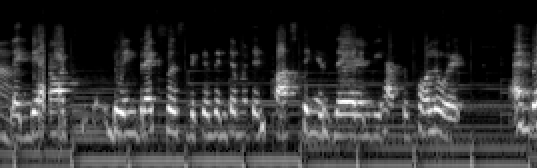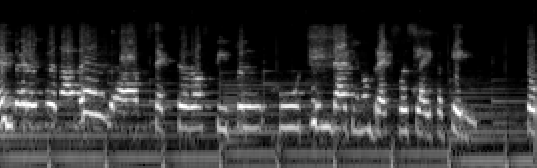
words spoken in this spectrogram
हाँ. like they are not doing breakfast because intermittent fasting is there and we have to follow it and then there is another uh, sector of people who think that you know breakfast like a king तो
